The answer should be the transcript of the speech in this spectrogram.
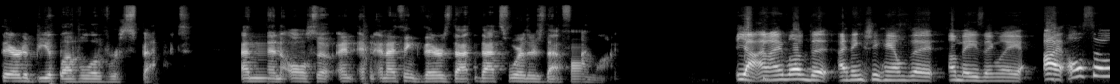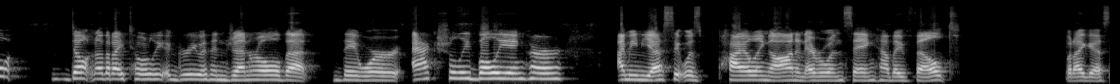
there to be a level of respect. And then also and, and and I think there's that that's where there's that fine line. Yeah, and I love that. I think she handled it amazingly. I also don't know that I totally agree with in general that they were actually bullying her. I mean, yes, it was piling on and everyone saying how they felt, but I guess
